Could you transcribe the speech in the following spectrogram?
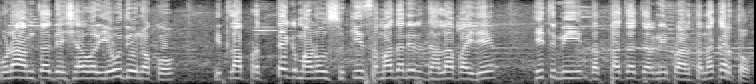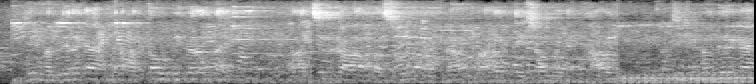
पुन्हा आमच्या देशावर येऊ देऊ नको. इथला प्रत्येक माणूस सुखी समाधानी झाला पाहिजे हीच मी दत्ताच्या चरणी प्रार्थना करतो. प्राचीन काळापासून आपल्या भारत देशामध्ये फार जी ही मंदिरं काय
